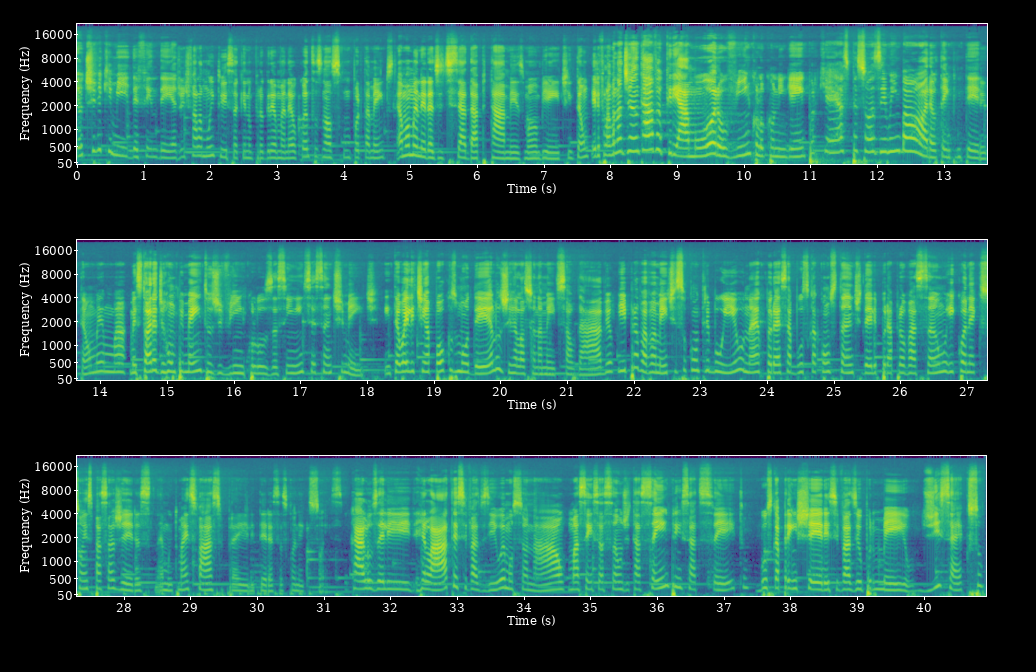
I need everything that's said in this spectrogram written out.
eu tive que me defender. A gente fala muito isso aqui no programa, né? O quanto os nossos comportamentos é uma maneira de se adaptar mesmo ao ambiente. Então ele falava: Não adiantava eu criar amor ou vínculo com ninguém, porque as pessoas iam embora o tempo inteiro. Então, uma, uma história de rompimentos de vínculos, assim, incessantemente. Então, ele tinha poucos modelos de relacionamento saudável e provavelmente isso contribuiu, né, por essa busca constante dele por aprovação e conexões passageiras. É muito mais fácil para ele ter essas conexões. O Carlos, ele relata esse vazio emocional, uma sensação de estar sempre insatisfeito, busca preencher esse vazio por meio de sexo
